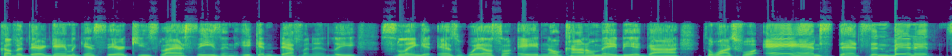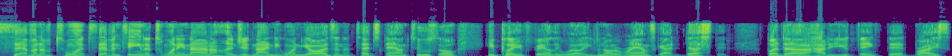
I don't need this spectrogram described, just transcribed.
covered their game against Syracuse last season. He can definitely sling it as well. So Aidan O'Connell may be a guy to watch for. And Stetson Bennett, 7 of 20, 17 of 29, 191 yards and a touchdown, too. So he played fairly well, even though the Rams got dusted. But uh, how do you think that Bryce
